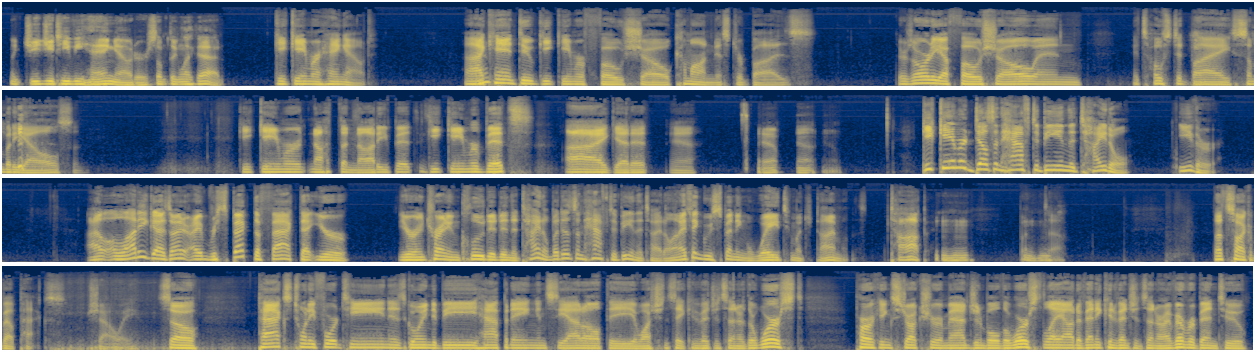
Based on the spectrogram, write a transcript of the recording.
like GGTV Hangout or something like that. Geek Gamer Hangout. I can't do Geek Gamer faux show. Come on, Mister Buzz. There's already a faux show, and it's hosted by somebody else. And Geek Gamer, not the naughty bit. Geek Gamer bits. I get it. Yeah. Yeah, yeah, yeah. Geek Gamer doesn't have to be in the title either. I, a lot of you guys, I, I respect the fact that you're you're trying to include it in the title, but it doesn't have to be in the title. And I think we're spending way too much time on this topic. hmm But Mhm. uh, let's talk about PAX, shall we? So, PAX 2014 is going to be happening in Seattle at the Washington State Convention Center. The worst parking structure imaginable, the worst layout of any convention center I've ever been to.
